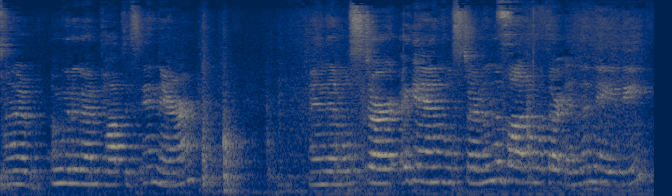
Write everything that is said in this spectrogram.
I'm gonna, I'm gonna go ahead and pop this in there. And then we'll start, again, we'll start in the bottom with our in the navy.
